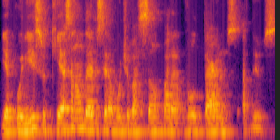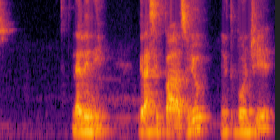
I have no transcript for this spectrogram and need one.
E é por isso que essa não deve ser a motivação para voltarmos a Deus. Né, Leni? Graça e paz, viu? Muito bom dia.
